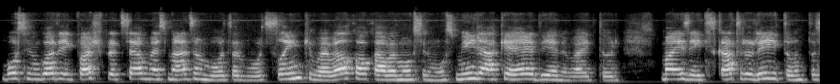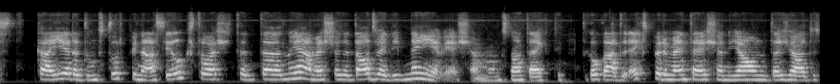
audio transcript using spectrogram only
būsim godīgi paši pret sevi. Mēs mēdzam būt varbūt slinki vai vēl kaut kā, vai mums ir mūsu mīļākie ēdieni, vai tur maizītes katru rītu, un tas kā ieradums turpinās ilgstoši, tad, nu jā, mēs šo daudzveidību neieviešam. Mums noteikti kaut kāda eksperimentēšana, jaunu dažādu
